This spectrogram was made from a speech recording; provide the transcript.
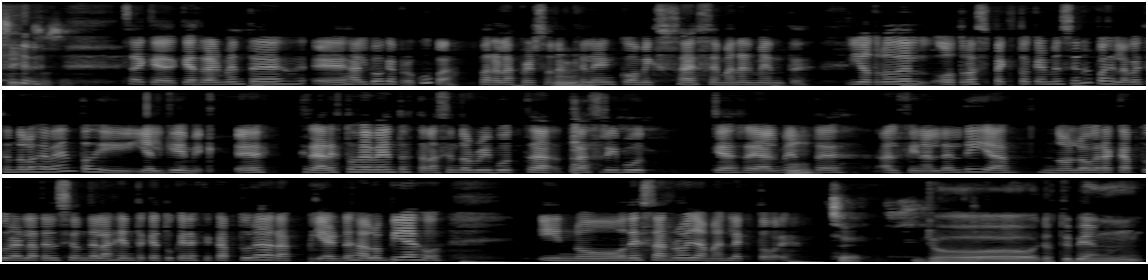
Sí, eso sí. o sea, que, que, realmente es algo que preocupa para las personas que leen cómics semanalmente. Y otro, del, otro aspecto que menciona, pues es la cuestión de los eventos y, y el gimmick. Es crear estos eventos, estar haciendo reboot tras reboot, que realmente al final del día no logra capturar la atención de la gente que tú quieres que capturara, pierdes a los viejos y no desarrolla más lectores. Sí. Yo, yo estoy bien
